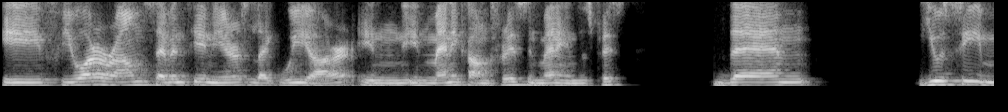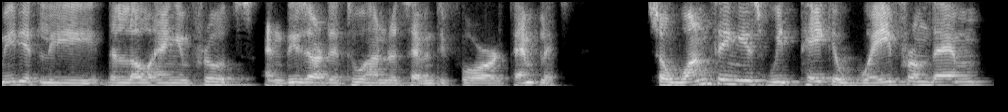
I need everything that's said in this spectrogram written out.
if you are around 17 years, like we are in, in many countries, in many industries, then you see immediately the low hanging fruits. And these are the 274 templates. So, one thing is we take away from them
